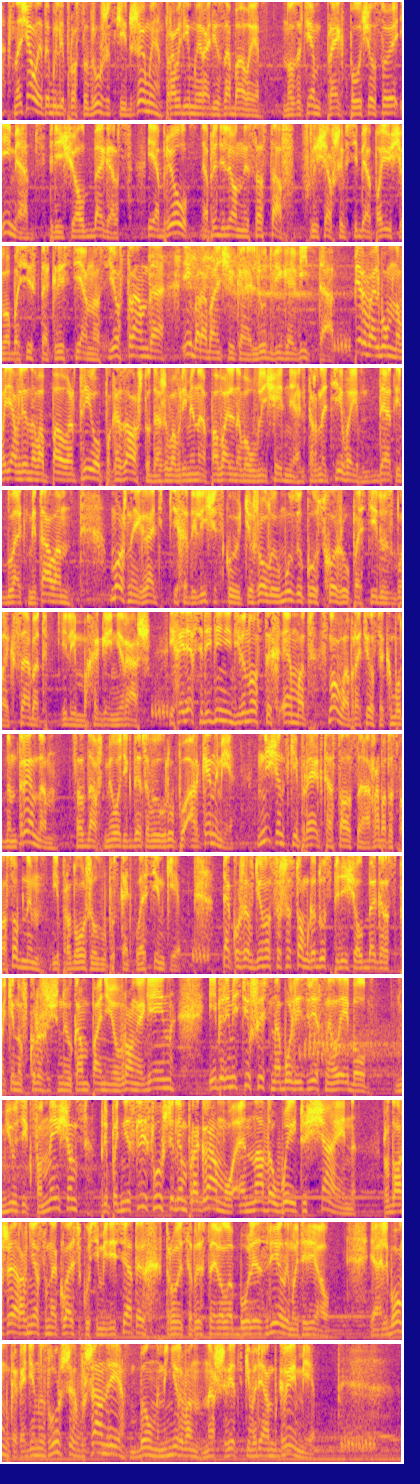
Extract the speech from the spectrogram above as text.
Сначала это были просто дружеские джемы, проводимые ради забавы, но затем проект получил свое имя Spiritual Beggars и обрел определенный состав, включавший в себя поющего басиста Кристиана Сьостранда и барабанщика Людвига Витта. Первый альбом новоявленного Power Trio показал, что даже во времена повального увлечения альтернативой, Dead и Black металлом можно играть психоделическую тяжелую музыку, схожую по стилю с Black Sabbath или Mahogany Rush. И хотя в середине 90-х Эммот снова обратился к модным трендам, создав мелодик-детовую группу Ark Enemy, нищенский проект остался работоспособным и продолжил выпускать пластинки. Так уже в 96-м году Spiritual Beggars, покинув крошечную компанию Wrong Again и переместившись на более известный лейбл Music for Nations, преподнесли слушателям программу Another Way to Shine. Продолжая равняться на классику 70-х, троица представила более зрелый материал. И альбом, как один из лучших в жанре, был номинирован на шведский вариант Грэмми.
